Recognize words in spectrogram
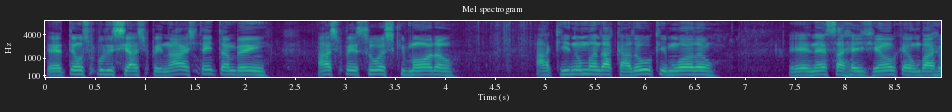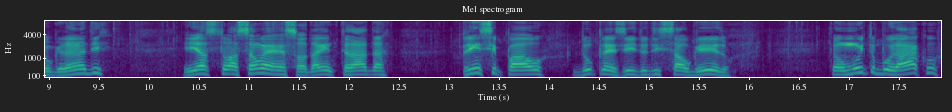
é, tem os policiais penais, tem também as pessoas que moram aqui no Mandacaru, que moram é, nessa região que é um bairro grande. E a situação é essa, ó, da entrada principal do presídio de Salgueiro. Então muito buraco,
